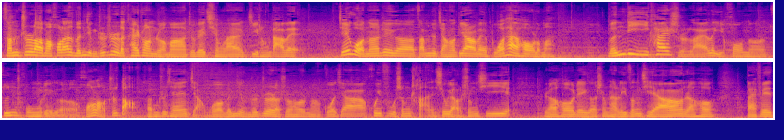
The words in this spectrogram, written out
咱们知道吗？后来文景之治的开创者嘛，就给请来继承大位。结果呢，这个咱们就讲到第二位薄太后了嘛。文帝一开始来了以后呢，遵从这个黄老之道。咱们之前也讲过，文景之治的时候呢，国家恢复生产、休养生息，然后这个生产力增强，然后百废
